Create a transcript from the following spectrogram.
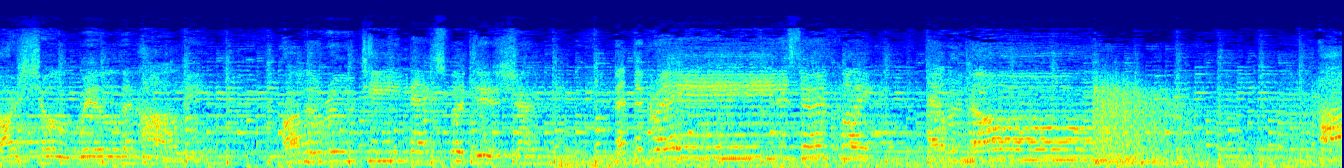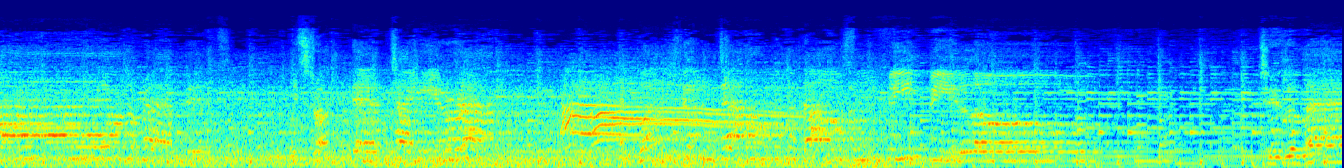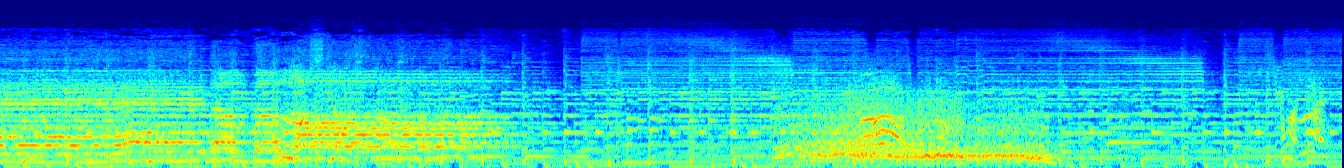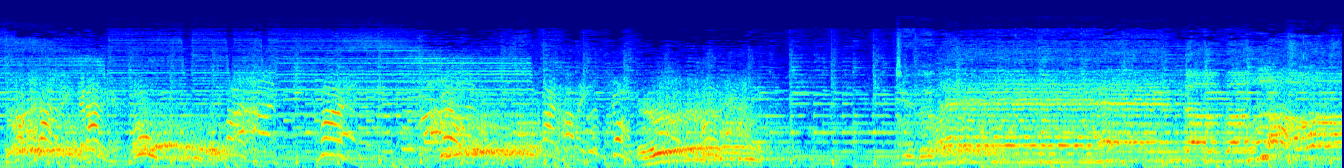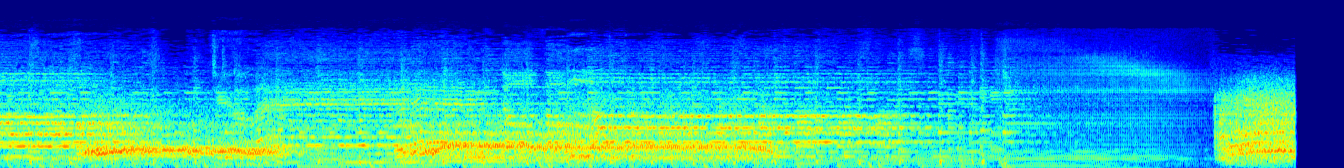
Marshall, Will, and Holly on a routine expedition met the greatest earthquake ever known. High on the rapids, it struck their tiny raft and plunged them down a thousand feet below to the land of the Come on. On, get out of here. Come on. Come on. Will. Come on, Holly. Let's go. to the land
